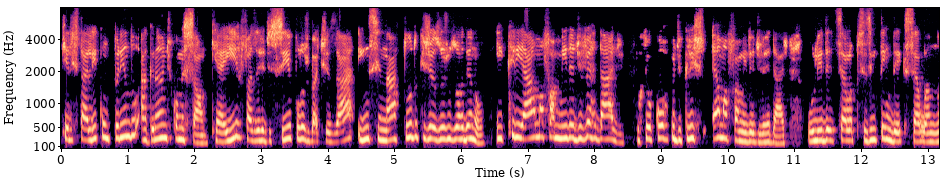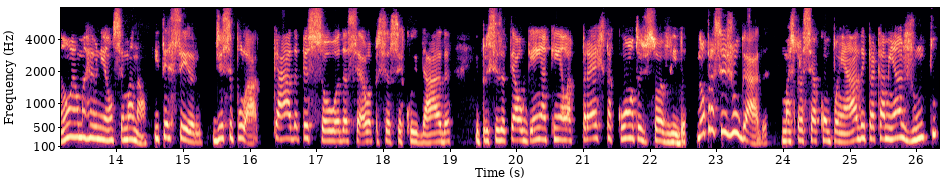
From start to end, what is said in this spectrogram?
que ele está ali cumprindo a grande comissão, que é ir fazer discípulos, batizar e ensinar tudo que Jesus nos ordenou. E criar uma família de verdade, porque o corpo de Cristo é uma família de verdade. O líder de célula precisa entender que célula não é uma reunião semanal. E terceiro, discipulado cada pessoa da célula precisa ser cuidada e precisa ter alguém a quem ela presta conta de sua vida. Não para ser julgada, mas para ser acompanhada e para caminhar junto,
